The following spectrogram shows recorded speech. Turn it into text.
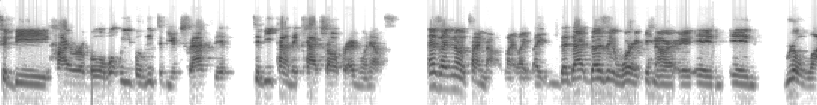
to be hireable, what we believe to be attractive, to be kind of the catch-all for everyone else. And it's like, no, timeout. Like, like, like that, that doesn't work in our in in real life.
